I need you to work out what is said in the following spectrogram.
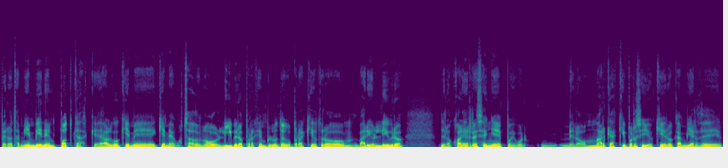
pero también vienen podcasts, que es algo que me, que me ha gustado, ¿no? O libros, por ejemplo, ¿no? Tengo por aquí otros varios libros de los cuales reseñé, pues bueno, me los marca aquí por si yo quiero cambiar de,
